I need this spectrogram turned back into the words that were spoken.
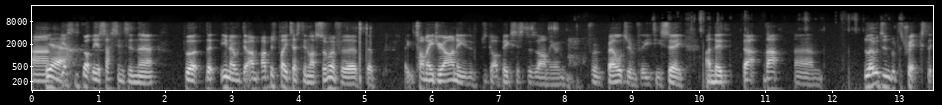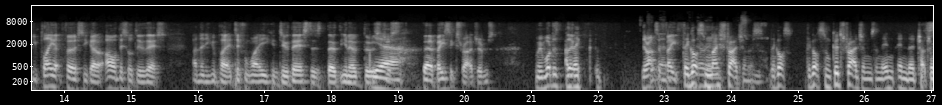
Um, Yeah. Yes, he's got the assassins in there, but the, you know I, I was playtesting last summer for the, the like Tom Adriani, who's got a big sisters army and from Belgium for ETC, and they, that that um, loads of tricks that you play at first. You go, oh, this will do this, and then you can play it a different way. You can do this. There's there, you know there's Yeah. just their basic stratagems. I mean, what does they, they they're out to faith? they got They're some nice stratagems. They got they got some good stratagems in in, in the Chacha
